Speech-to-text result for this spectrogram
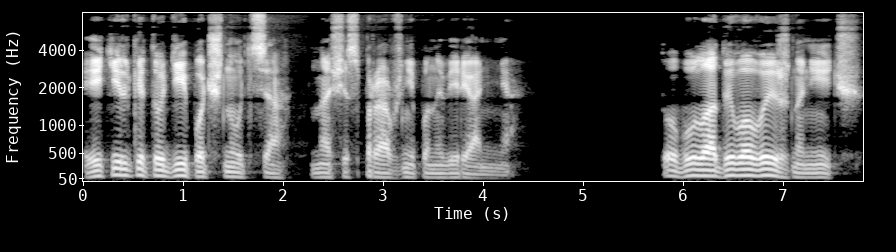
і тільки тоді почнуться наші справжні поневіряння. То була дивовижна ніч.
